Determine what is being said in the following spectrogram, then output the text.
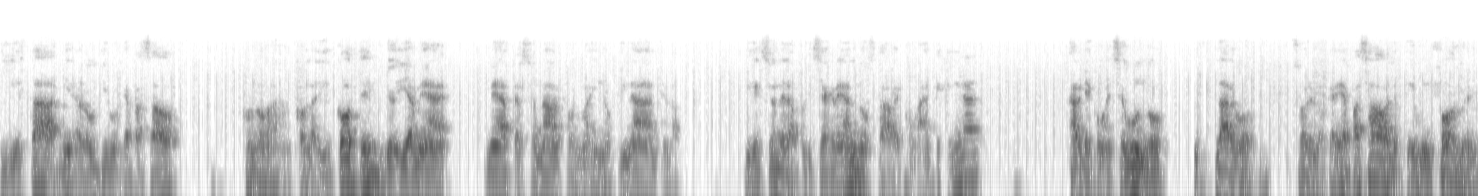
y está, mira, lo último que ha pasado con, con la DICOTE, yo ya me ha, me ha personado forma inopinada ante la dirección de la Policía General, no estaba el comandante general. Hablé con el segundo, largo sobre lo que había pasado, le pedí un informe,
